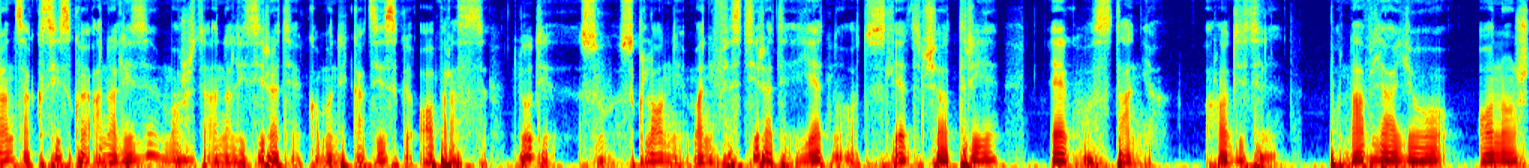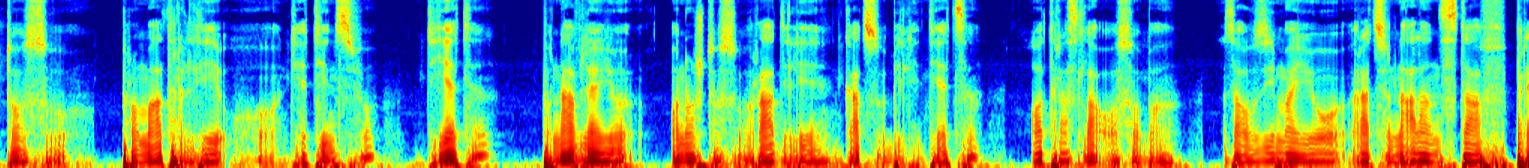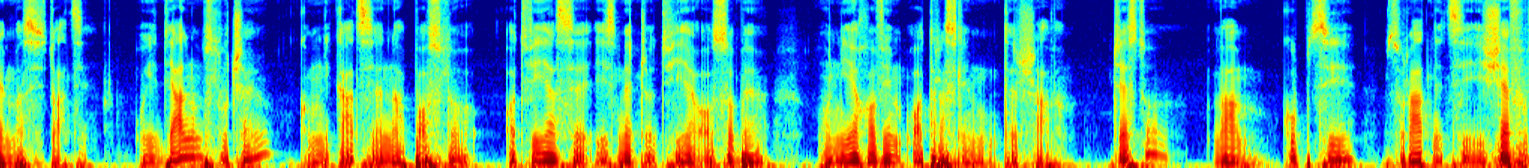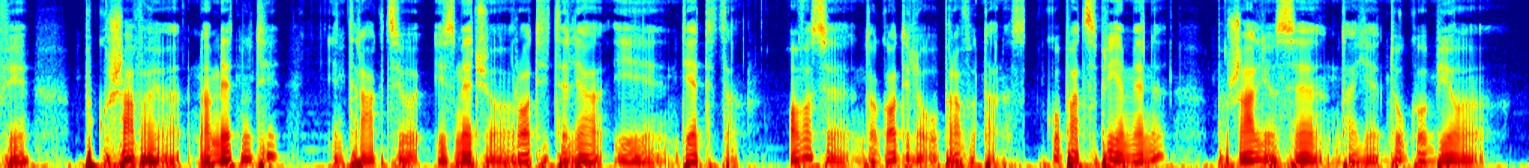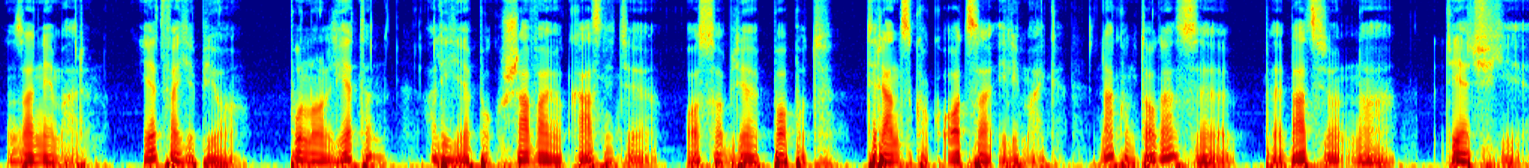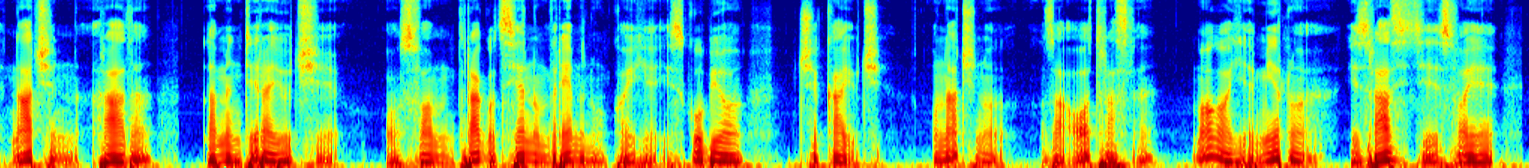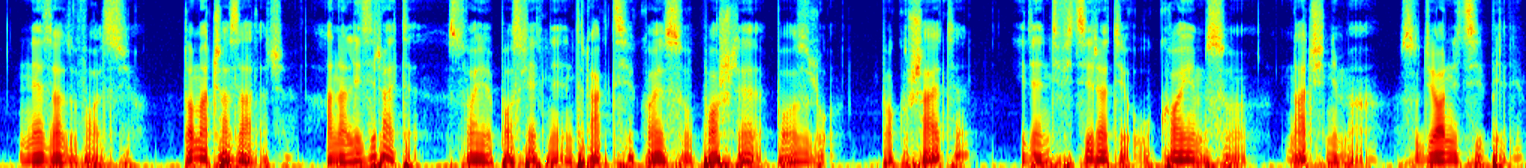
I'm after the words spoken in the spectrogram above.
transakcijskoj analizi možete analizirati komunikacijski obraz. Ljudi su skloni manifestirati jedno od sljedeća tri ego stanja. Roditelj ponavljaju ono što su promatrali u djetinstvu, dijete ponavljaju ono što su radili kad su bili djeca, odrasla osoba zauzimaju racionalan stav prema situaciji. U idealnom slučaju komunikacija na poslu odvija se između dvije osobe u njihovim odraslim državama. Često vam kupci, suradnici i šefovi pokušavaju nametnuti interakciju između roditelja i djeteta. Ovo se dogodilo upravo danas. Kupac prije mene požalio se da je dugo bio zanemaren. Jedva je bio punoljetan, ali je pokušavao kazniti osoblje poput tiranskog oca ili majke. Nakon toga se prebacio na riječki način rada, lamentirajući o svom dragocjenom vremenu koji je izgubio čekajući. U načinu za odrasle mogao je mirno izraziti svoje nezadovoljstvo. Domaća zadaća. Analizirajte svoje posljednje interakcije koje su pošle po zlu. Pokušajte identificirati u kojim su načinima Судионици били.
